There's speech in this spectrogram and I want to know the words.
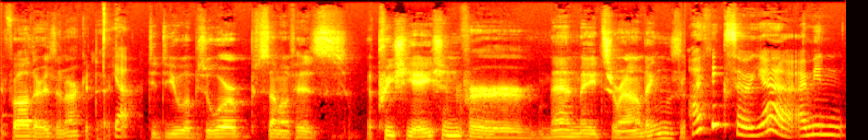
Your father is an architect. Yeah. Did you absorb some of his appreciation for man-made surroundings? I think so, yeah. I mean,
